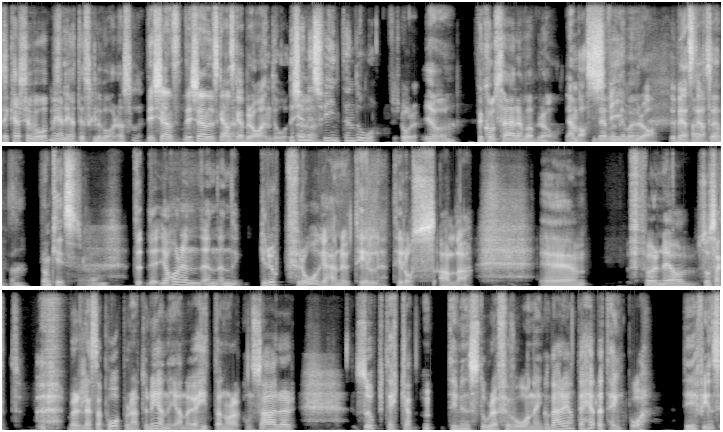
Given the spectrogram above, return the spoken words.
Det kanske var meningen att det skulle vara så. Det, känns, det kändes ganska bra ändå. Det kändes fint ändå. Förstår du? Ja, för konserten var bra. Den var Det var- det var- svinbra. Det bästa jag sett från Kiss. Det- Jag har en, en, en gruppfråga här nu till, till oss alla. Eh, för när jag som sagt började läsa på på den här turnén igen och jag hittade några konserter så upptäckte jag till min stora förvåning, och det här har jag inte heller tänkt på, det finns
